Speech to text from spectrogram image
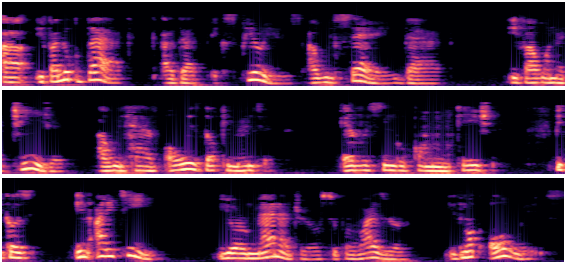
Uh, if I look back at that experience, I will say that if I want to change it, I will have always documented every single communication because in IT, your manager or supervisor is not always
